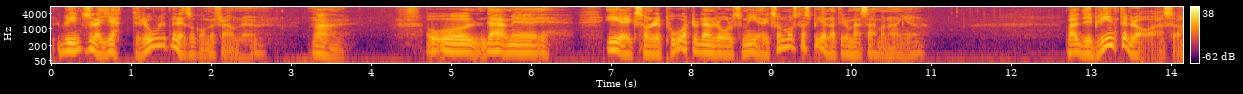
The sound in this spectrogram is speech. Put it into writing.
det blir inte sådär jätteroligt med det som kommer fram nu. Nej. Och, och det här med Ericsson-report och den roll som Ericsson måste ha spelat i de här sammanhangen. Det blir inte bra alltså.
